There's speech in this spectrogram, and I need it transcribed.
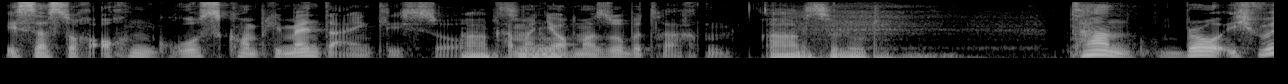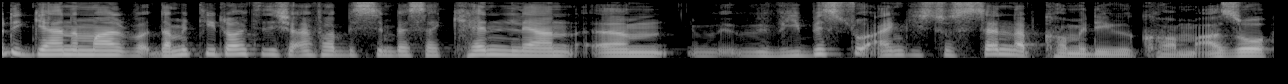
ist das doch auch ein großes Kompliment eigentlich so. Kann man Absolut. ja auch mal so betrachten. Absolut. Tan, Bro, ich würde gerne mal, damit die Leute dich einfach ein bisschen besser kennenlernen, ähm, wie bist du eigentlich zur Stand-up-Comedy gekommen? Also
